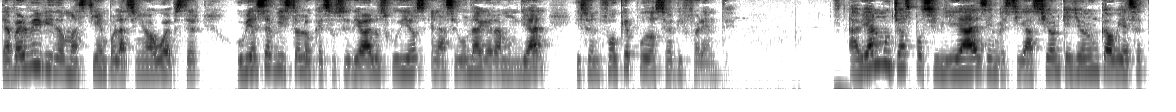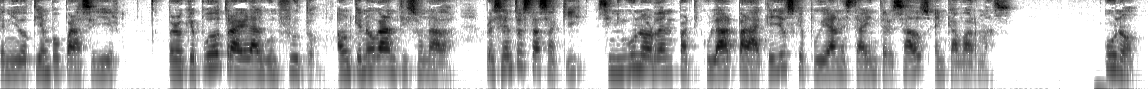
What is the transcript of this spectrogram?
De haber vivido más tiempo la señora Webster hubiese visto lo que sucedió a los judíos en la Segunda Guerra Mundial y su enfoque pudo ser diferente. Habían muchas posibilidades de investigación que yo nunca hubiese tenido tiempo para seguir, pero que pudo traer algún fruto, aunque no garantizo nada. Presento estas aquí, sin ningún orden particular para aquellos que pudieran estar interesados en cavar más. 1.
